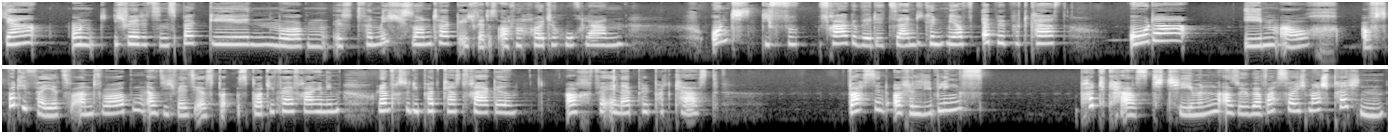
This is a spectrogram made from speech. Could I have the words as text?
Ja, und ich werde jetzt ins Bett gehen. Morgen ist für mich Sonntag. Ich werde es auch noch heute hochladen. Und die Frage wird jetzt sein, die könnt ihr mir auf Apple Podcast oder eben auch auf Spotify jetzt beantworten. Also ich werde sie als Spotify-Frage nehmen und einfach so die Podcast-Frage auch für in Apple Podcast. Was sind eure Lieblings-Podcast-Themen? Also über was soll ich mal sprechen?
